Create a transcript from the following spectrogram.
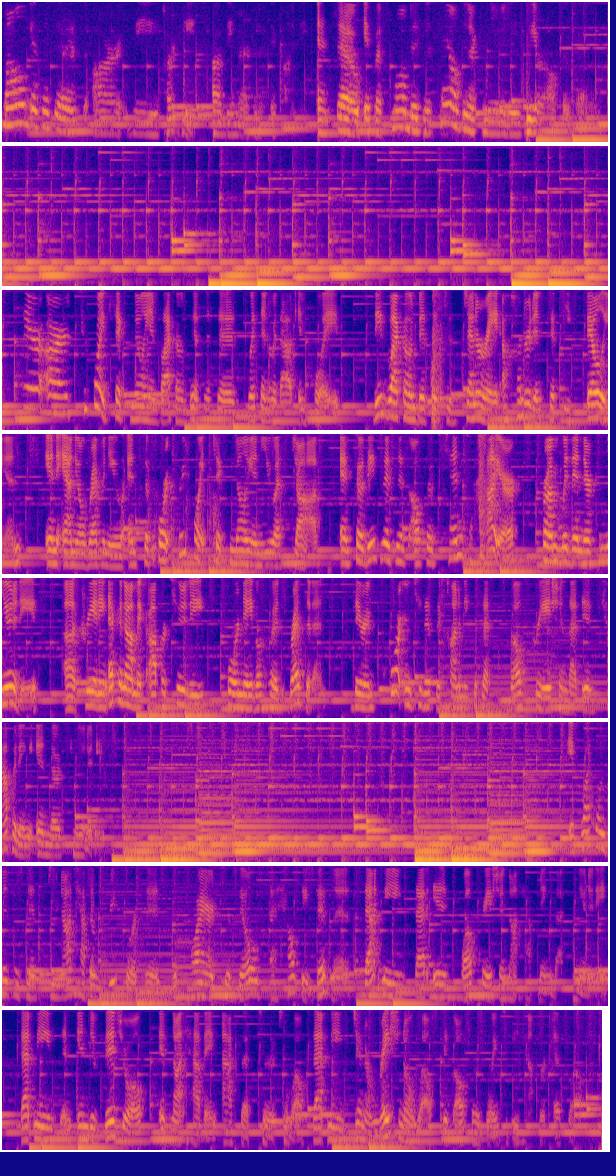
Small businesses are the heartbeat of the American economy. And so if a small business fails in a community, we are also failing. There are 2.6 million Black-owned businesses with and without employees. These black-owned businesses generate 150 billion in annual revenue and support 3.6 million U.S. jobs. And so these businesses also tend to hire from within their communities, uh, creating economic opportunity for neighborhood residents. They're important to this economy because that's wealth creation that is happening in those communities. Black-owned businesses do not have the resources required to build a healthy business, that means that is wealth creation not happening in that community. That means an individual is not having access to, to wealth. That means generational wealth is also going to be hampered as well.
